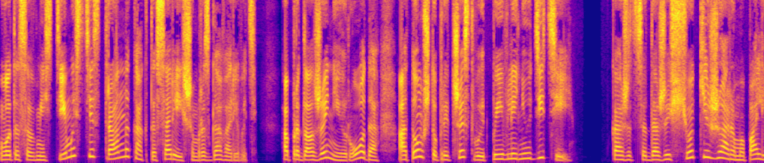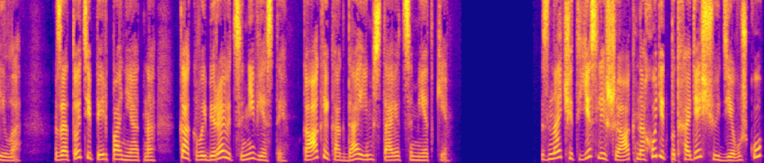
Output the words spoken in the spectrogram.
Вот о совместимости странно как-то с Арейшем разговаривать. О продолжении рода, о том, что предшествует появлению детей. Кажется, даже щеки жаром опалило — Зато теперь понятно, как выбираются невесты, как и когда им ставятся метки. Значит, если Шиак находит подходящую девушку,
